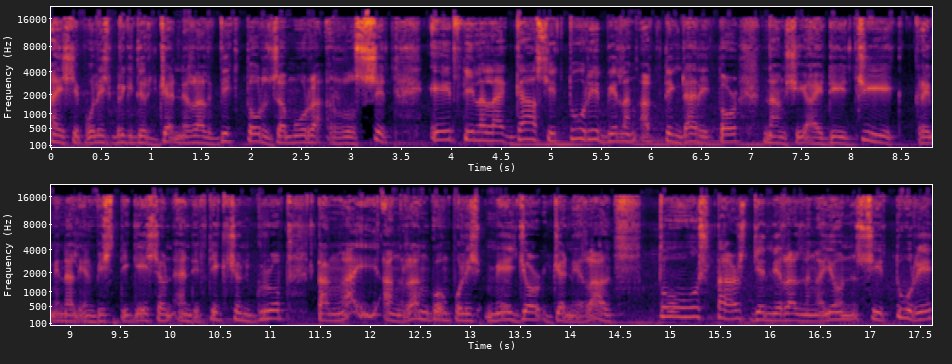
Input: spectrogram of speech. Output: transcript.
ay si Police Brigadier General Victor Zamora Rosit. Itinalaga si Turi bilang acting director ng CIDG, Criminal Investigation and Detection Group, tangay ang ranggong Police Major General two stars general na ngayon si Turi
